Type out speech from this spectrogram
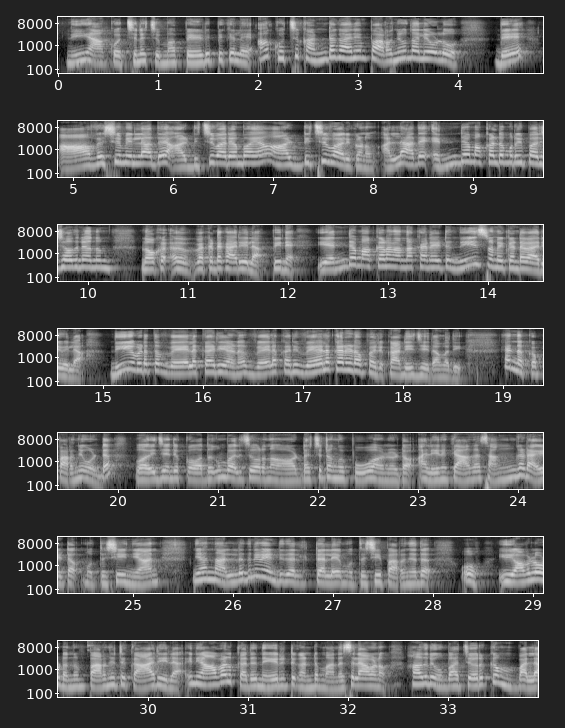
നീ ആ കൊച്ചിനെ ചുമ്മാ പേടിപ്പിക്കല്ലേ? ആ കൊച്ചു കണ്ട കാര്യം പറഞ്ഞു എന്നല്ലേ ഉള്ളൂ. ദേ ആവശ്യമില്ലാതെ അടിച്ചു വരാൻ പോയാൽ അടിച്ചു വരക്കണം. അല്ലാതെ എന്റെ മക്കളുടെ മുറി പരിശോധനയൊന്നും നോക്ക വെക്കേണ്ട കാര്യമില്ല. പിന്നെ എന്റെ മക്കളെ നന്നാക്കാനായിട്ട് നീ ശ്രമിക്കേണ്ട കാര്യമില്ല. നീ ഇവിടുത്തെ വേലക്കാരിയാണ്. വേലക്കാരി വേലക്കാരിയുടെ കാര്യം ചെയ്താൽ മതി. എന്നൊക്കെ പറഞ്ഞുകൊണ്ട് വൈജന്റെ കോതകും വലിച്ചു തുറന്ന് അടച്ചിട്ട് അങ്ങ് പോവാണ് കേട്ടോ. അലീനയ്ക്ക് ആകെ സങ്കടമായിട്ടോ മുത്തശ്ശി ഞാൻ ഞാൻ നല്ലതിന് വേണ്ടി വേണ്ടിയിട്ടല്ലേ മുത്തശ്ശി പറഞ്ഞത്? ഓ അവളോടൊന്നും പറഞ്ഞിട്ട് കാര്യമില്ല. ഇനി അവൾക്കത് നേരിട്ട് കണ്ട് മനസ്സിലാവണം. അതിനു മുമ്പ് ആ ചെറുക്കം വല്ല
